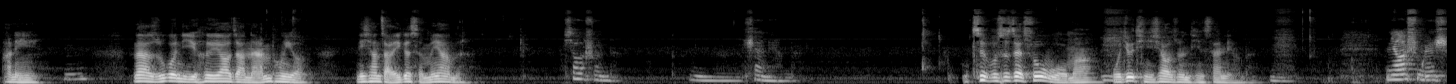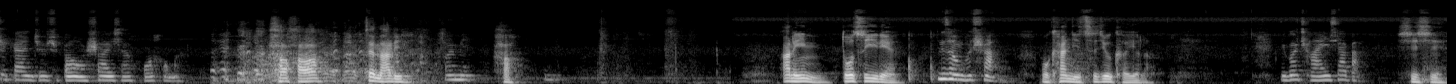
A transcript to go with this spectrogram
阿玲，嗯，那如果你以后要找男朋友？你想找一个什么样的？孝顺的，嗯，善良的。这不是在说我吗？我就挺孝顺、挺善良的。嗯，你要是没事干，就去帮我烧一下火，好吗？好好啊，在哪里？外面。好。阿林，多吃一点。你怎么不吃啊？我看你吃就可以了。你给我尝一下吧。谢谢。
